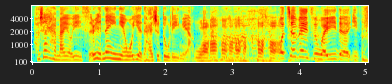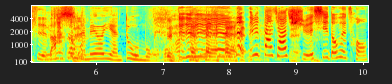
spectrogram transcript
好像还蛮有意思。而且那一年我演的还是杜丽娘，哇，我这辈子唯一的一次吧，是还没有演杜母。对对对对，那 因为大家学戏都会从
